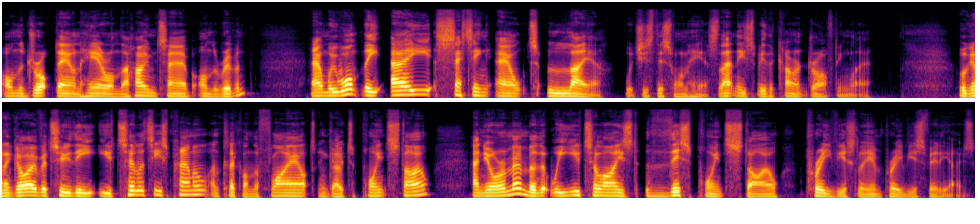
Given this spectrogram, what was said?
on the drop down here on the home tab on the ribbon. And we want the A setting out layer, which is this one here. So that needs to be the current drafting layer. We're going to go over to the utilities panel and click on the flyout and go to point style. And you'll remember that we utilized this point style previously in previous videos.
